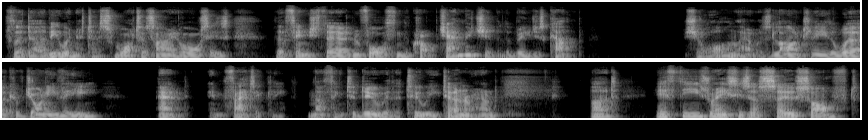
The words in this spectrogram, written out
for the Derby winner to swat aside horses that finished third and fourth in the crop championship at the Breeders' Cup. Sure, that was largely the work of Johnny V, and emphatically nothing to do with a two week turnaround. But if these races are so soft,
